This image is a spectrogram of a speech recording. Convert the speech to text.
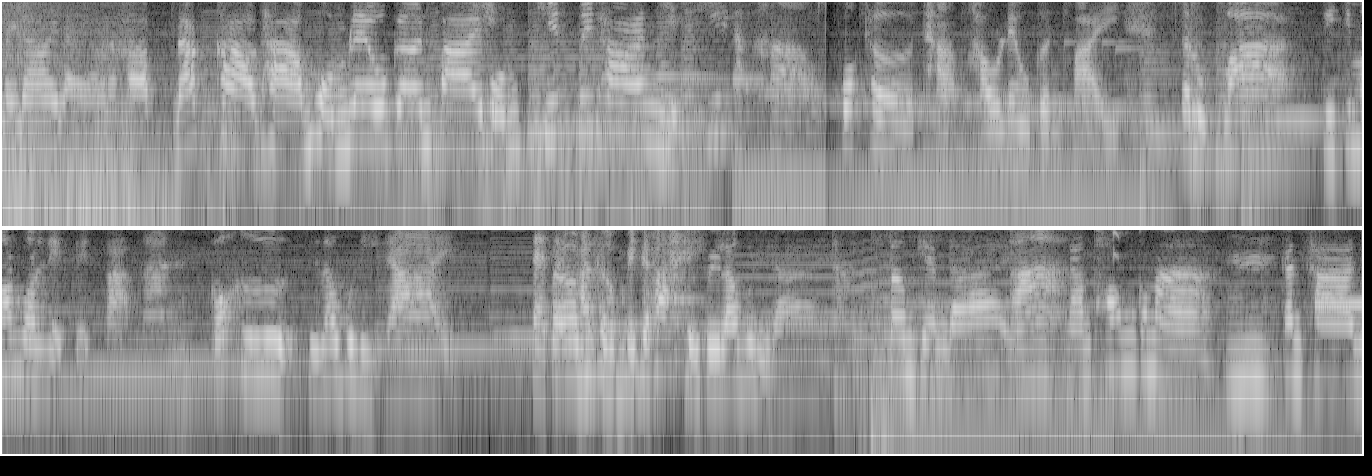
ไม่ได้แล้วนะครับ นักข่าวถามผมเร็วเกินไป ผมคิดไม่ทัน ผิดที่นักข่าว พวกเธอถามเขาเร็วเกินไป สรุปว่าดิจิมอนวอลเล็ตเฟสสามนั้น ก็คือซื้อเหล้าบุหรี่ได้ แต่จ่ายค่าเทอมไม่ได้ ซื้อเหล้าบุหรี่ได้ อะ เติมเกมได้ อ่าน้ำท่อมก็มา อืม กัญชาจ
